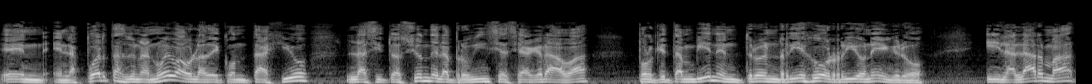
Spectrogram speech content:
En, en las puertas de una nueva ola de contagio, la situación de la provincia se agrava porque también entró en riesgo Río Negro y la alarma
